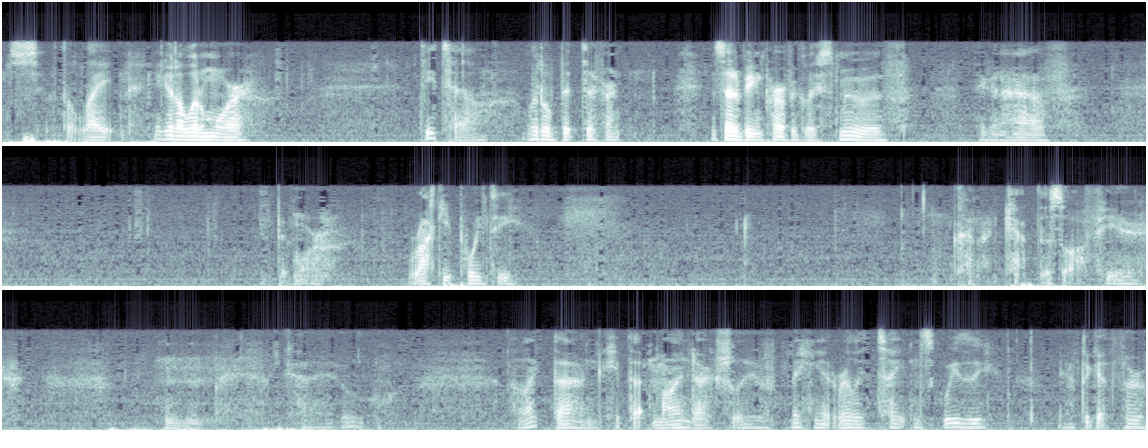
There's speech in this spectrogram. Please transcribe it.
Let's see with the light, you get a little more detail, a little bit different. Instead of being perfectly smooth, you're going to have a bit more rocky pointy. Kind of cap this off here. Hmm. Okay. Ooh. I like that, and keep that in mind actually, making it really tight and squeezy. You have to get through.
